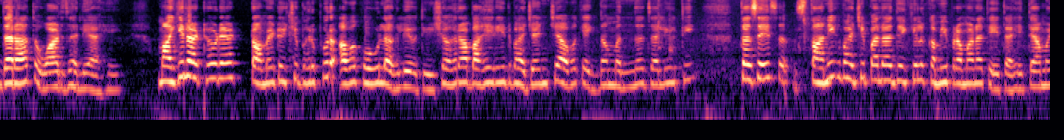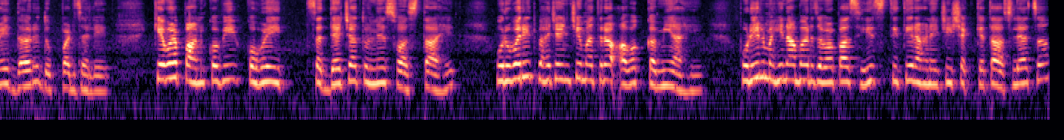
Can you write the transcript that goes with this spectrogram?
दरात वाढ झाली आहे. मागील आठवड्यात टोमॅटोची भरपूर आवक होऊ लागली होती. शहराबाहेरील भाज्यांची आवक एकदम बंद झाली होती. तसेच स्थानिक भाजीपाला देखील कमी प्रमाणात येत आहे. त्यामुळे दर दुप्पट झाले आहेत केवळ पानकोबी कोहळे सध्याच्या तुलनेत स्वस्त आहेत. उर्वरित भाज्यांची मात्र आवक कमी आहे. पुढील महिनाभर जवळपास हीच स्थिती राहण्याची शक्यता असल्याचं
